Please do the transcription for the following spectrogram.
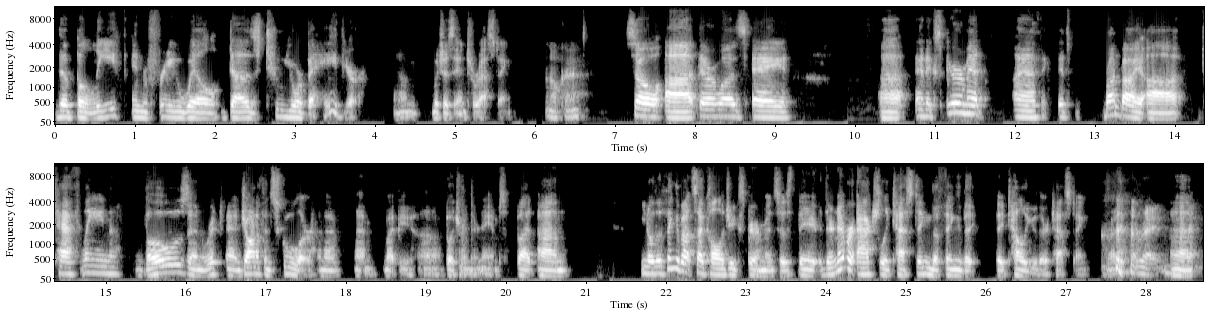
the belief in free will does to your behavior, um, which is interesting. Okay. So uh, there was a uh, an experiment. I think it's run by uh, Kathleen Vohs and, Rich, and Jonathan Schooler, and I, I might be uh, butchering their names, but um, you know the thing about psychology experiments is they they're never actually testing the thing that they tell you they're testing, right? right.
